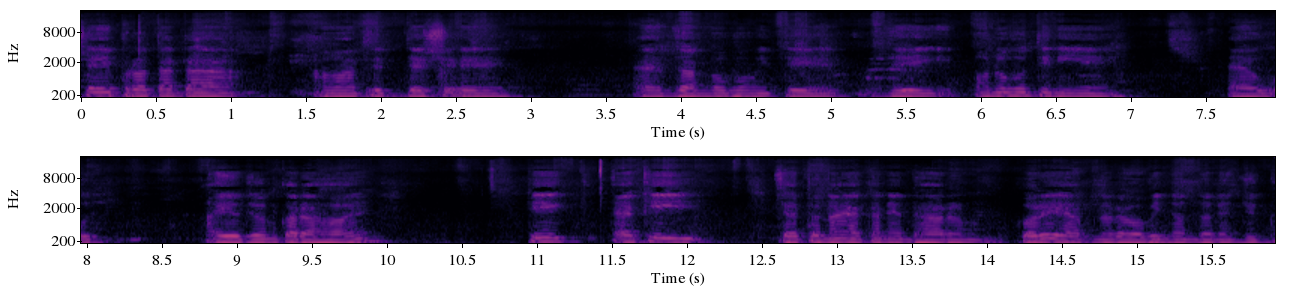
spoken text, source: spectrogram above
সেই প্রথাটা আমাদের দেশে জন্মভূমিতে যেই অনুভূতি নিয়ে আয়োজন করা হয়, ঠিক একই চেতনা এখানে ধারণ করে আপনারা অভিনন্দনের যোগ্য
